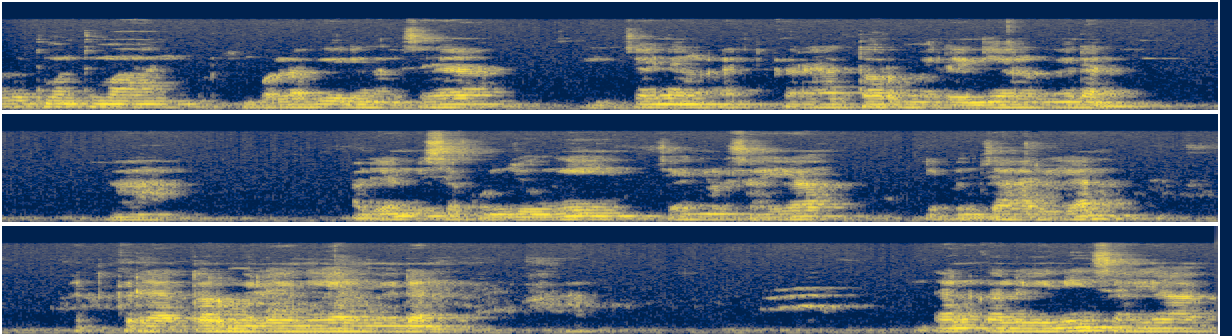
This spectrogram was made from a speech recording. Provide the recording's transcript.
Halo teman-teman, jumpa lagi dengan saya di channel Kreator Milenial Medan. Nah, kalian bisa kunjungi channel saya di pencarian Kreator Milenial Medan. Dan kali ini saya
